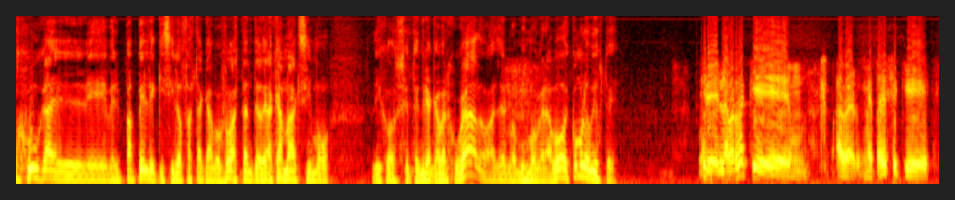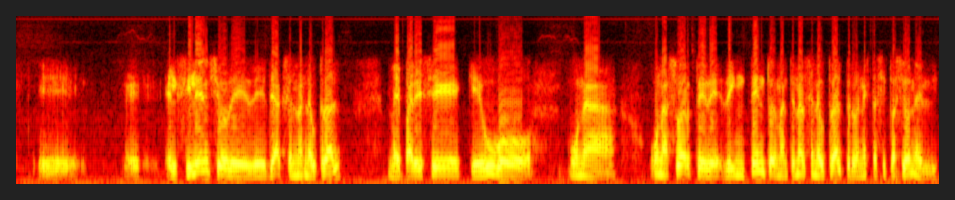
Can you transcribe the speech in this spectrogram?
juzga el, eh, el papel de Kisilov hasta acá? Porque fue bastante de acá máximo, dijo, se tendría que haber jugado, ayer lo mismo grabó. ¿Cómo lo ve usted? Mire, la verdad que, a ver, me parece que eh, eh el silencio de, Axel no es neutral. Me parece que hubo una, una suerte de, intento de mantenerse neutral, pero en esta situación el,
